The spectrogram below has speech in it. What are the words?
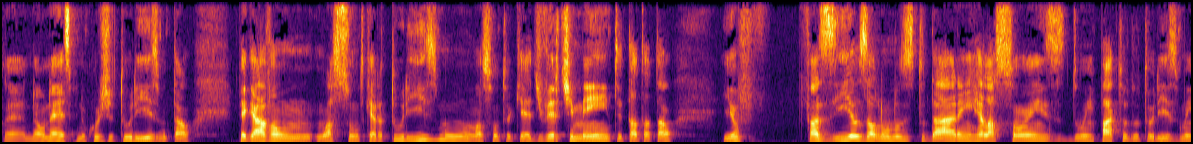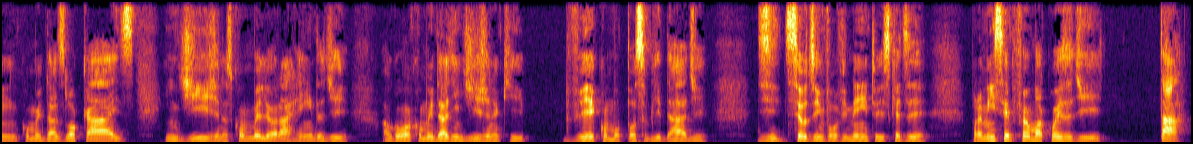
né, na Unesp, no curso de turismo e tal, pegava um, um assunto que era turismo, um assunto que é divertimento e tal, tal, tal, e eu fazia os alunos estudarem relações do impacto do turismo em comunidades locais, indígenas, como melhorar a renda de alguma comunidade indígena que vê como possibilidade de, seu desenvolvimento. Isso quer dizer, para mim sempre foi uma coisa de, tá,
